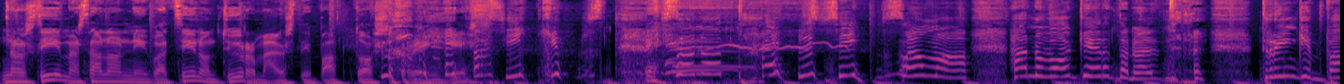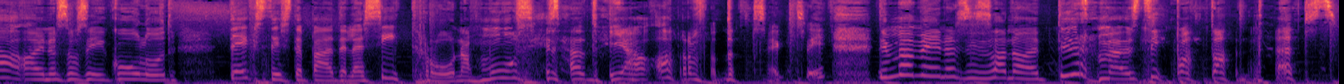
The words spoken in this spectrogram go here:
No siinä mä sanon niinku, että siinä on tyrmäystipat tossa rinkissä. Sano täysin samaa. Hän on vaan kertonut, että drinkin pääainesosiin kuuluu tekstistä päätellä sitruuna, muu sisältö jää arvotukseksi. Niin mä meinasin sanoa, että tyrmäys tipataan tässä.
